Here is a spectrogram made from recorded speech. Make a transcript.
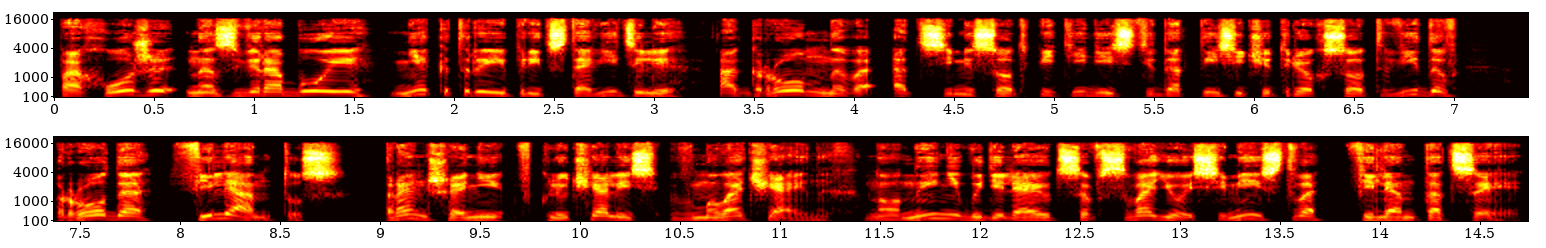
Похожи на зверобои некоторые представители огромного от 750 до 1300 видов рода филянтус. Раньше они включались в молочайных, но ныне выделяются в свое семейство филянтацея.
